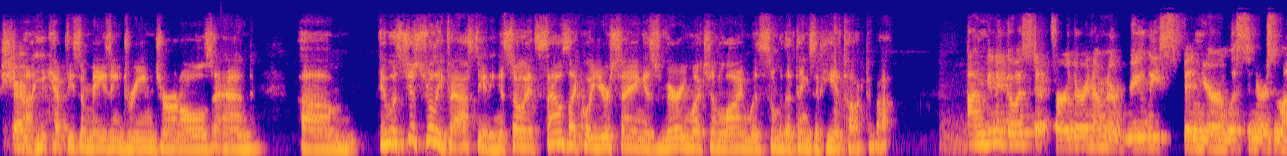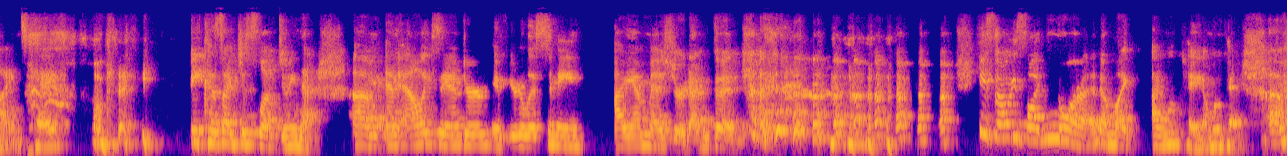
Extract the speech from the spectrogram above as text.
Sure. Uh, he kept these amazing dream journals, and um, it was just really fascinating. And so it sounds like what you're saying is very much in line with some of the things that he had talked about. I'm going to go a step further, and I'm going to really spin your listeners' minds. Okay. okay. Because I just love doing that. Um, and Alexander, if you're listening, I am measured. I'm good. He's always like Nora, and I'm like, I'm okay. I'm okay. Um,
